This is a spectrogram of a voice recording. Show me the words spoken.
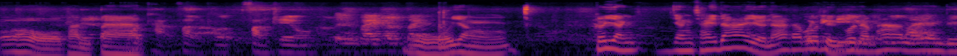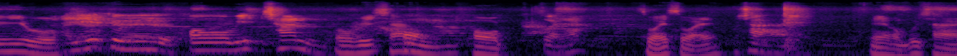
โอ้โหพันแปรดถถังฝั่งฝั่งเทรลโอ้โหยัง ก็ยังยังใช้ได้อยู่นะ ถ้าพูดถึงคุณภาพแล้วยังดีอยู่ อันนี้คือโปรวิชั่นโอวิชั่นหกหกสวยนะ สวยสวยผู้ชายเนี่ยของผู้ชาย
